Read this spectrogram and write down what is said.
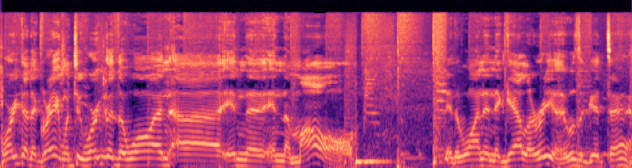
Worked at a great one too. Worked at the one uh, in the in the mall and the one in the Galleria. It was a good time.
